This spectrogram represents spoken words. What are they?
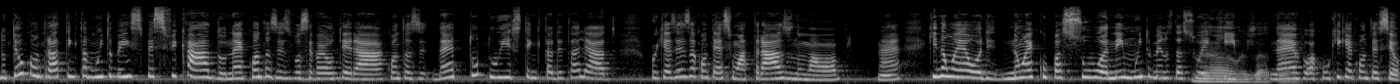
no teu contrato tem que estar muito bem especificado, né? Quantas vezes você vai alterar, quantas, né? Tudo isso tem que estar detalhado, porque às vezes acontece um atraso numa obra. Né? Que não é, não é culpa sua, nem muito menos da sua Não, equipe. Né? O que, que aconteceu?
